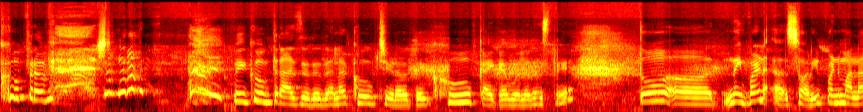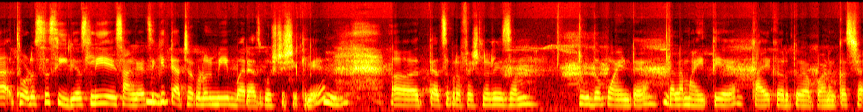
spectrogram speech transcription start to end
खूप प्रोफेशनल मी खूप त्रास देते त्याला खूप चिडवते खूप काय काय बोलत असते. तो नाही पण सॉरी पण मला थोडंसं सिरियसली हे सांगायचं की त्याच्याकडून मी बऱ्याच गोष्टी शिकली आहे. त्याचं प्रोफेशनलिझम टू द पॉईंट आहे. त्याला माहिती आहे काय करतोय आपण कशा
